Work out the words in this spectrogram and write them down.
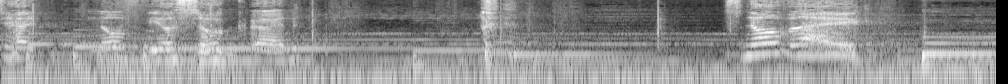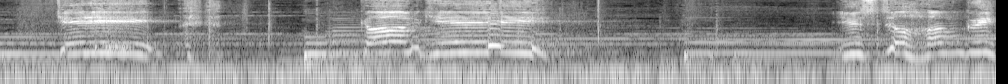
Ted, no feel so good. Snowflake! Kitty! Come, Kitty! You still hungry,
